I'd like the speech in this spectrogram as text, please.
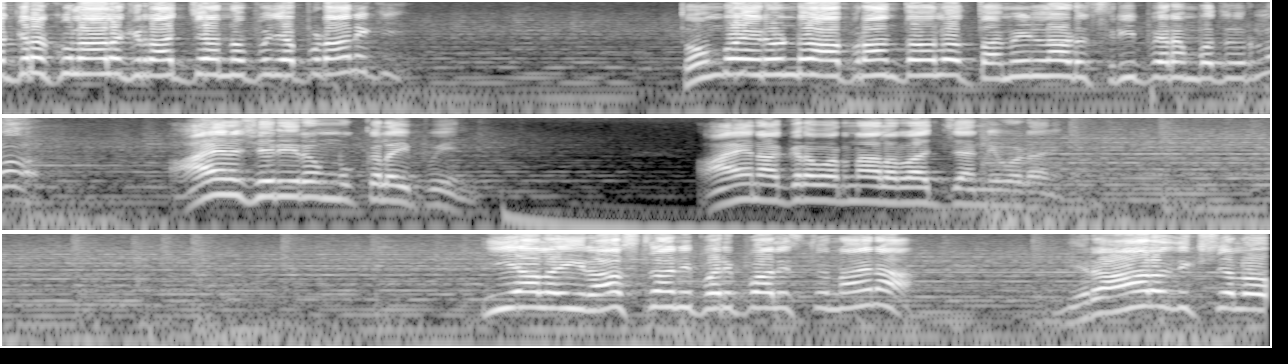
అగ్రకులాలకి రాజ్యాన్ని ఒప్పచెప్పడానికి తొంభై రెండు ఆ ప్రాంతంలో తమిళనాడు శ్రీపెరంబదూరులో ఆయన శరీరం ముక్కలైపోయింది. ఆయన అగ్రవర్ణాల రాజ్యాన్ని ఇవ్వడానికి. ఇవాళ ఈ రాష్ట్రాన్ని పరిపాలిస్తున్న ఆయన నిరార దీక్షలో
